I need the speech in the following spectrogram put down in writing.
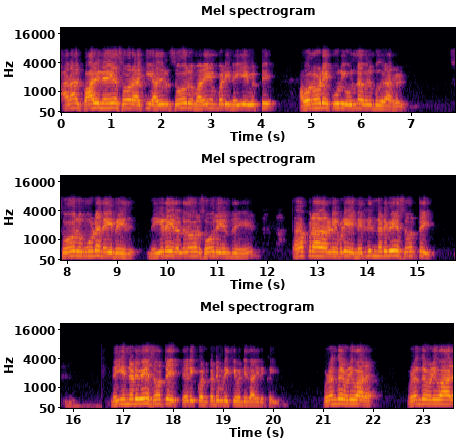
ஆனால் பாலிலேயே சோறாக்கி அதில் சோறு மறையும்படி நெய்யை விட்டு அவனோடே கூடி உண்ண விரும்புகிறார்கள். சோறு மூட நெய் பெய்து நெய்யிடை நல்லதோர் சோறு என்று தகப்பனார் அருளியபடி நெல்லின் நடுவே சோற்றை நெய்யின் நடுவே சோற்றை தேடிக்கொண்டு கண்டுபிடிக்க வேண்டியதாக இருக்கை. முழங்கை வழிவார முழங்கை வழிவார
